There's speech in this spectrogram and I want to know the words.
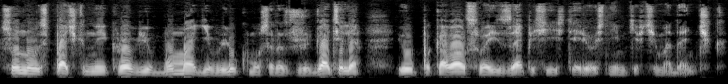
сунул испачканные кровью бумаги в люк мусоросжигателя и упаковал свои записи и стереоснимки в чемоданчик.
